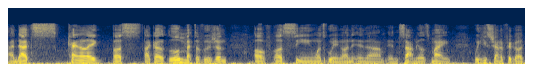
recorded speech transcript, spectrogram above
And that's kinda like us like a little meta version of us seeing what's going on in um in Samuel's mind where he's trying to figure out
